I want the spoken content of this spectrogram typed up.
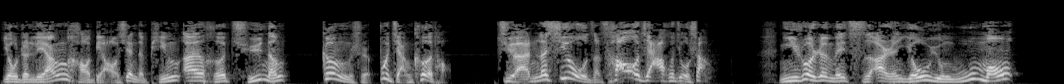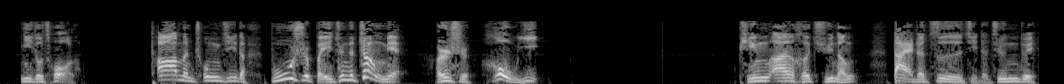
有着良好表现的平安和瞿能，更是不讲客套，卷了袖子，操家伙就上。你若认为此二人有勇无谋，你就错了。他们冲击的不是北军的正面，而是后翼。平安和瞿能带着自己的军队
